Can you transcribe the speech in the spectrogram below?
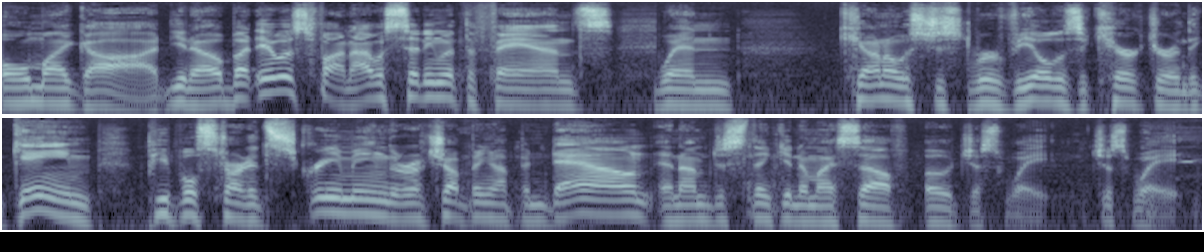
oh my God, you know, but it was fun. I was sitting with the fans when, Keanu was just revealed as a character in the game, people started screaming, they were jumping up and down, and I'm just thinking to myself, oh, just wait, just wait.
